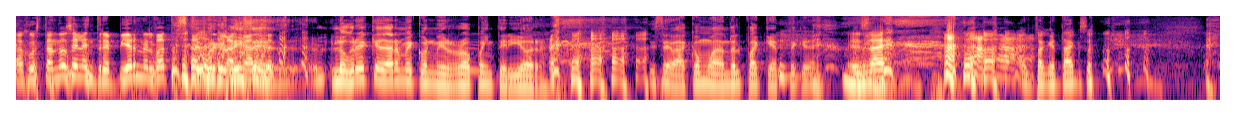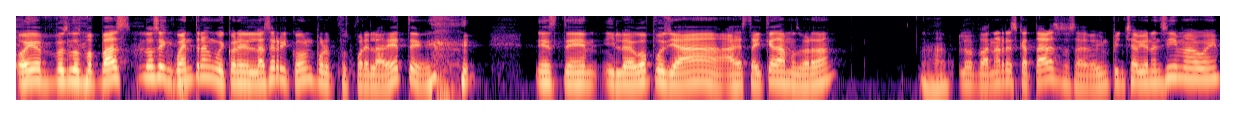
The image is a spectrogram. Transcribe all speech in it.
ajustándose la entrepierna. El vato Sí, sale porque de la le dice, logré quedarme con mi ropa interior. y se va acomodando el paquete. que- Esa- El paquetaxo. Oye, pues los papás los encuentran, güey, con el enlace ricón por, pues, por el arete. este, y luego, pues ya hasta ahí quedamos, ¿verdad? Ajá. Los van a rescatar, o sea, hay un pinche avión encima, güey.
